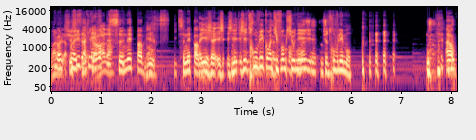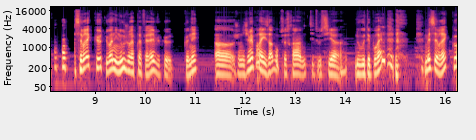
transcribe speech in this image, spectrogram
Voilà. Je Ouais, suis d'accord, Voilà. ce n'est pas beau. Merci. Ce n'est pas beau. j'ai- trouvé comment tu fonctionnais. Je trouve les mots. Alors, c'est vrai que, tu vois, Ninou, j'aurais préféré, vu que tu connais, euh, j'en ai jamais parlé à Isa, donc ce sera un petit aussi euh, nouveauté pour elle. Mais c'est vrai que,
